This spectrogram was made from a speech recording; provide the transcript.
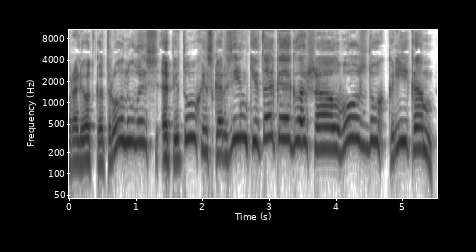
Пролетка тронулась, а петух из корзинки так и оглашал воздух криком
